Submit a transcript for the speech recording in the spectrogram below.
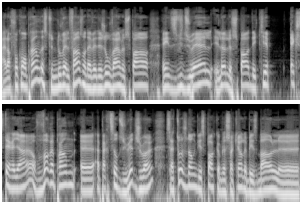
Alors, faut comprendre, c'est une nouvelle phase. On avait déjà ouvert le sport individuel, et là, le sport d'équipe extérieur va reprendre euh, à partir du 8 juin. Ça touche donc des sports comme le soccer, le baseball, euh,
